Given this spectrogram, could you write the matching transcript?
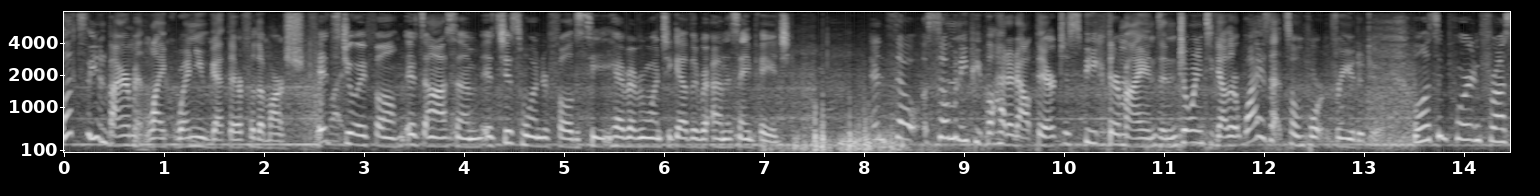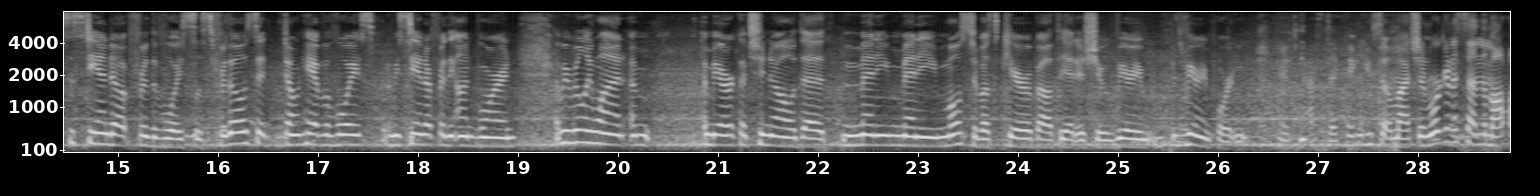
what's the environment like when you get there for the march? For it's life? joyful. It's awesome. It's just wonderful to see have everyone together on the same page. And so, so many people headed out there to speak their minds and join together. Why is that so important for you to do? Well, it's important for us to stand up for the voiceless. For those that don't have a voice, we stand up for the unborn. And we really want um, America to know that many, many, most of us care about that issue. Very, it's very important. Fantastic. Thank you so much. And we're going to send them off.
